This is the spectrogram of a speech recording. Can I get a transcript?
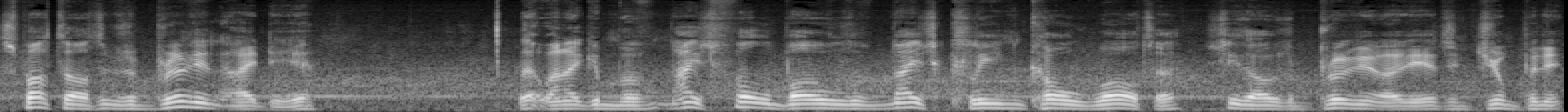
Spot thought it was a brilliant idea that when I give him a nice full bowl of nice clean cold water, she thought it was a brilliant idea to jump in it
